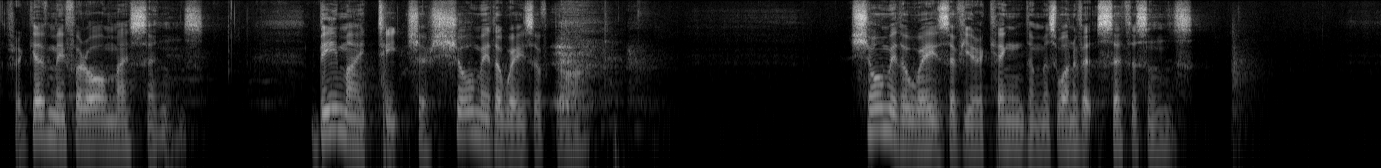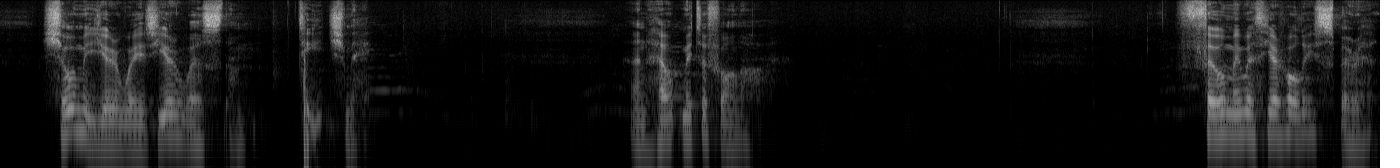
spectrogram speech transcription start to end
Forgive me for all my sins. Be my teacher. Show me the ways of God. Show me the ways of your kingdom as one of its citizens. Show me your ways, your wisdom. Teach me. And help me to follow. Fill me with your Holy Spirit.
